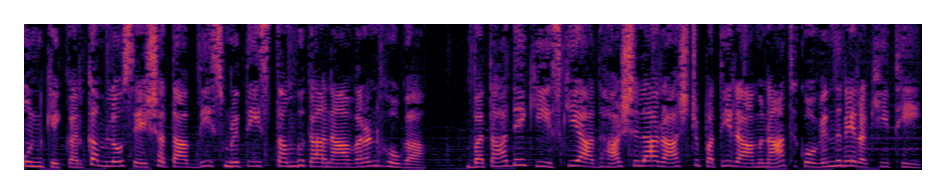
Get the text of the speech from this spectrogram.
उनके कर कमलों से शताब्दी स्मृति स्तंभ का अनावरण होगा बता दें कि इसकी आधारशिला राष्ट्रपति रामनाथ कोविंद ने रखी थी।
